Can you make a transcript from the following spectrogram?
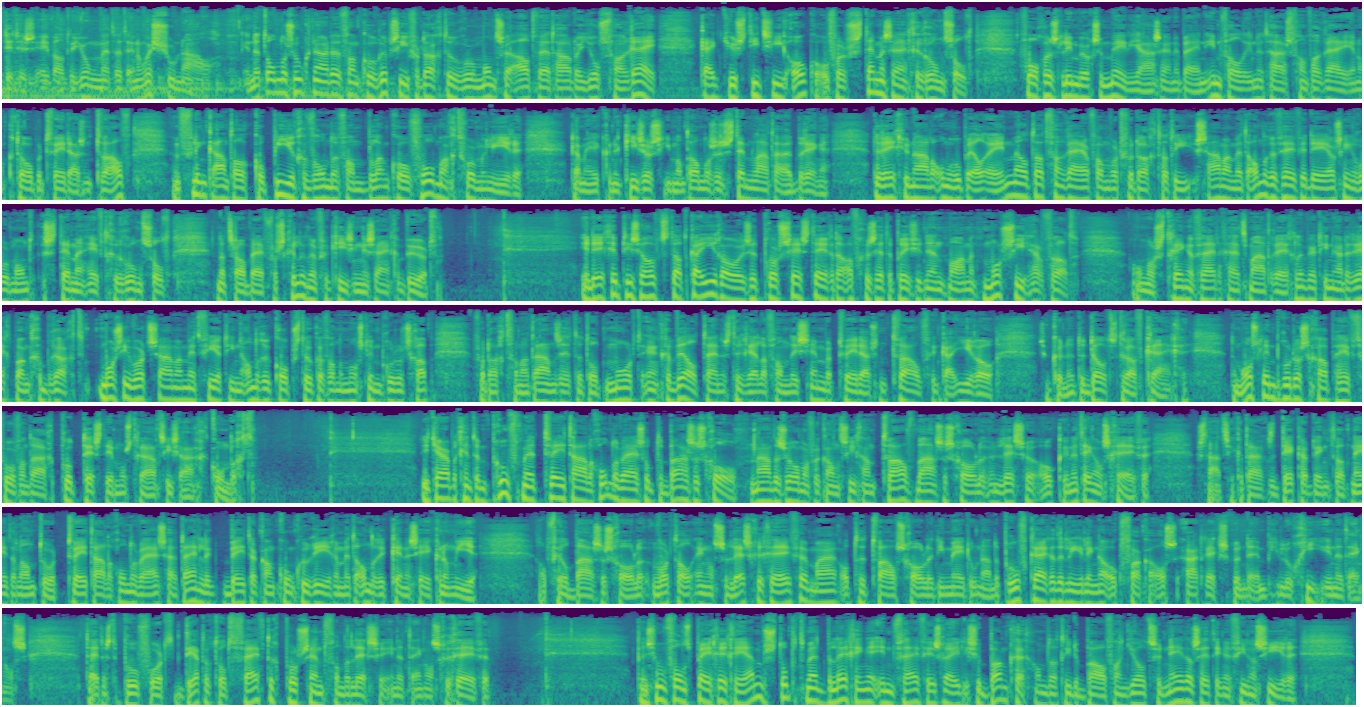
Dit is Ewout de Jong met het NOS-journaal. In het onderzoek naar de van corruptie verdachte Roermondse oud-wethouder Jos van Rij... kijkt justitie ook of er stemmen zijn geronseld. Volgens Limburgse media zijn er bij een inval in het huis van Van Rij in oktober 2012... een flink aantal kopieën gevonden van blanco volmachtformulieren. Daarmee kunnen kiezers iemand anders een stem laten uitbrengen. De regionale omroep L1 meldt dat Van Rij ervan wordt verdacht... dat hij samen met andere VVD'ers in Roermond stemmen heeft geronseld. Dat zou bij verschillende verkiezingen zijn gebeurd. In de Egyptische hoofdstad Cairo is het proces tegen de afgezette president Mohamed Morsi hervat. Onder strenge veiligheidsmaatregelen werd hij naar de rechtbank gebracht. Morsi wordt samen met veertien andere kopstukken van de moslimbroederschap verdacht van het aanzetten tot moord en geweld tijdens de rellen van december 2012 in Cairo. Ze kunnen de doodstraf krijgen. De moslimbroederschap heeft voor vandaag protestdemonstraties aangekondigd. Dit jaar begint een proef met tweetalig onderwijs op de basisschool. Na de zomervakantie gaan twaalf basisscholen hun lessen ook in het Engels geven. Staatssecretaris Dekker denkt dat Nederland door tweetalig onderwijs uiteindelijk beter kan concurreren met andere kenniseconomieën. Op veel basisscholen wordt al Engelse les gegeven, maar op de twaalf scholen die meedoen aan de proef krijgen de leerlingen ook vakken als aardrijkskunde en biologie in het Engels. Tijdens de proef wordt 30 tot 50 procent van de lessen in het Engels gegeven. Pensioenfonds PGGM stopt met beleggingen in vijf Israëlische banken... omdat die de bouw van Joodse nederzettingen financieren.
